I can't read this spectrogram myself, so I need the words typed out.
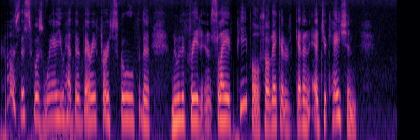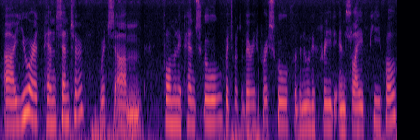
because this was where you had the very first school for the newly freed enslaved people so they could get an education. Uh, you are at Penn Center, which um, formerly Penn School, which was the very first school for the newly freed enslaved people.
